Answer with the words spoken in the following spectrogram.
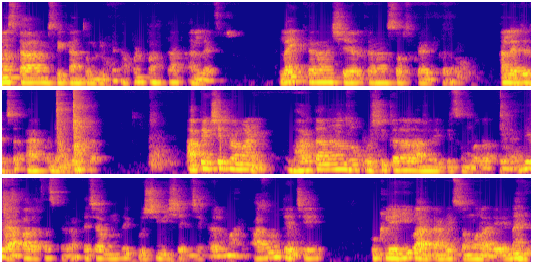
नमस्कार मी श्रीकांत उमरीकर आपण पाहतात अनलायझर लाईक करा शेअर करा सबस्क्राईब करा. अनलायझरचं ऍप डाउनलोड करा. अपेक्षेप्रमाणे भारतानं जो कृषी करार अमेरिकेसंबंधात केला म्हणजे व्यापाराचाच करार त्याच्यामध्ये कृषीविषयक जे कलम आहेत अजून त्याचे कुठलेही बारकावे समोर आलेले नाहीत.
